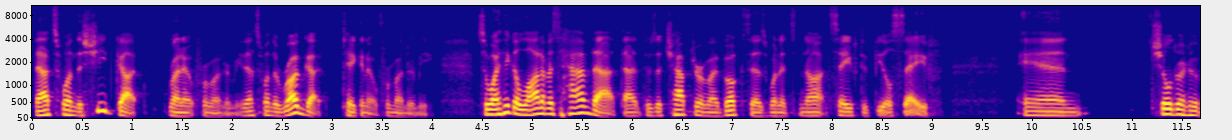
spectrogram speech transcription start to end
that's when the sheet got run out from under me. That's when the rug got taken out from under me. So I think a lot of us have that. That there's a chapter in my book says when it's not safe to feel safe. And children who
